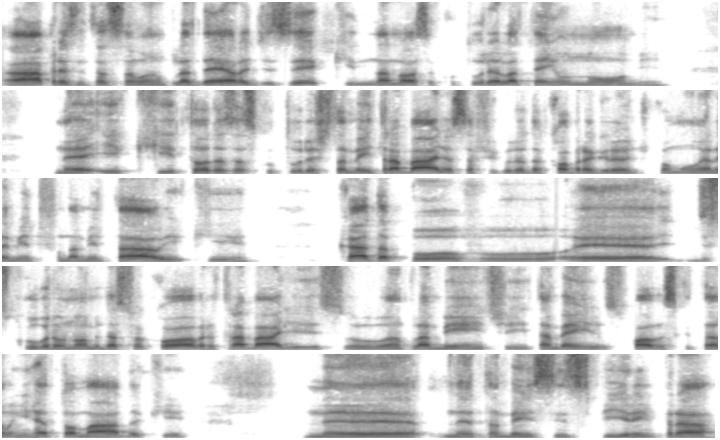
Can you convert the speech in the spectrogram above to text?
a, apresentação ampla dela, dizer que na nossa cultura ela tem um nome, né, e que todas as culturas também trabalham essa figura da cobra grande como um elemento fundamental e que cada povo é, descubra o nome da sua cobra, trabalhe isso amplamente e também os povos que estão em retomada que né, né, também se inspirem para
